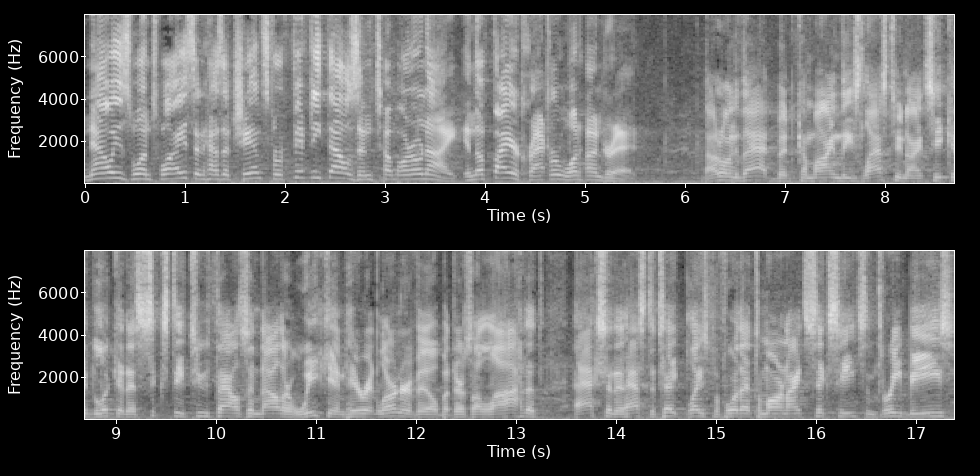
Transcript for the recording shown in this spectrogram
Now he's won twice and has a chance for 50000 tomorrow night in the Firecracker 100. Not only that, but combine these last two nights, he could look at a $62,000 weekend here at Lernerville. But there's a lot of action that has to take place before that tomorrow night six heats and three Bs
